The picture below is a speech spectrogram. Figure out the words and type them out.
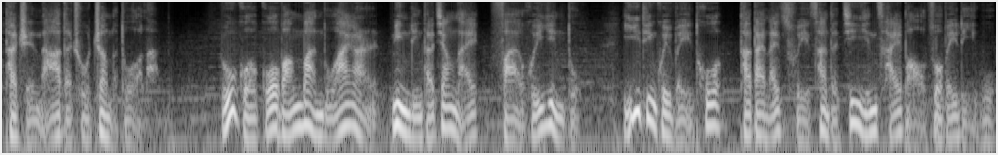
他只拿得出这么多了。如果国王曼努埃尔命令他将来返回印度，一定会委托他带来璀璨的金银财宝作为礼物。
